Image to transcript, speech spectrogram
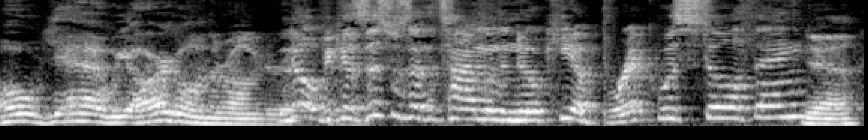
oh yeah, we are going the wrong direction. No, because this was at the time when the Nokia brick was still a thing, yeah,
